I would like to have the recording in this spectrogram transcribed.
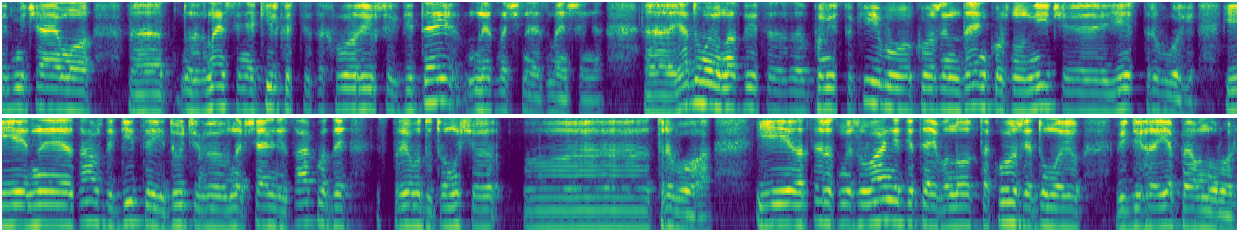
відмічаємо е, зменшення кількості захворівших дітей, незначне зменшення, е, я думаю, у нас дивіться по місту Києву кожен день, кожну ніч е, є тривоги. І не завжди діти йдуть в навчальні заклади з приводу тому, що е, тривога. І це розмежування дітей, воно також, я думаю, відіграє певну роль.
